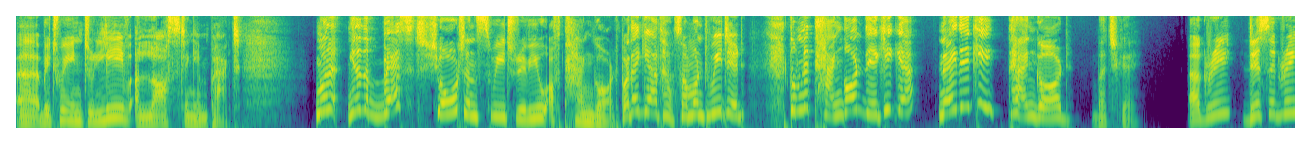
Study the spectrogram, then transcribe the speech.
uh, between to leave a lasting impact. You know the best short and sweet review of thank god पता क्या था? समवन ट्वीटेड तुमने थैंक गॉड देखी क्या? नहीं देखी. थैंक गॉड बच गए। अग्री डिसएग्री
